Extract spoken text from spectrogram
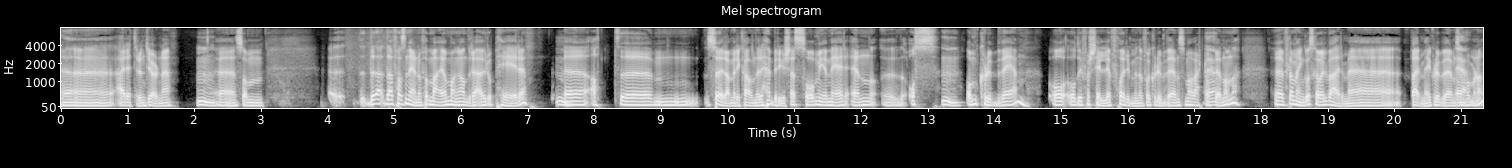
eh, er rett rundt hjørnet, Mm. eh, som eh, det, det er fascinerende for meg og mange andre europeere Mm. eh, at uh, søramerikanere bryr seg så mye mer enn eh, oss Mm. om klubb-VM. Og, og de forskjellige formene for klubb-VM som har vært opp Ja. igjennom. Da. Eh, Flamengo skal vel være med, være med i klubb-VM som Ja. kommer nå?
